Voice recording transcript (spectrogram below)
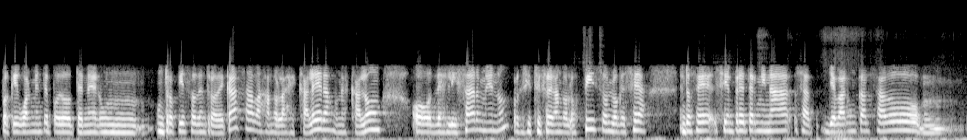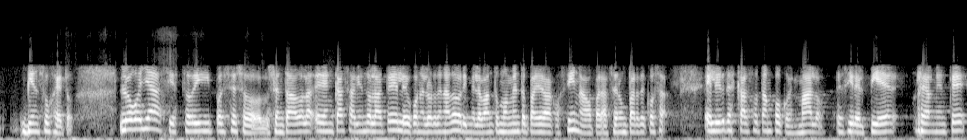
porque igualmente puedo tener un, un tropiezo dentro de casa, bajando las escaleras, un escalón, o deslizarme, ¿no? Porque si estoy fregando los pisos, lo que sea. Entonces, siempre terminar, o sea, llevar un calzado mm, bien sujeto. Luego ya, si estoy, pues eso, sentado en casa viendo la tele o con el ordenador y me levanto un momento para ir a la cocina o para hacer un par de cosas, el ir descalzo tampoco es malo. Es decir, el pie realmente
